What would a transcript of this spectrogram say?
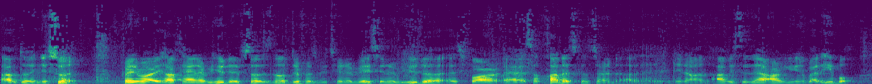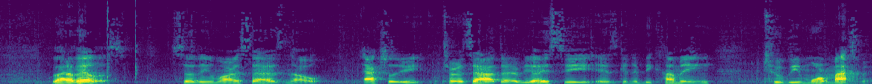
of doing Nisuin. So, there's no difference between Rabbi Yossi and Rabbi Yehuda as far as Halchana is concerned. Uh, you know, obviously they're arguing about Ebel, about Avelos. So the Gemara says, no, actually, turns out that Rabbi Yossi is going to be coming to be more machmer,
